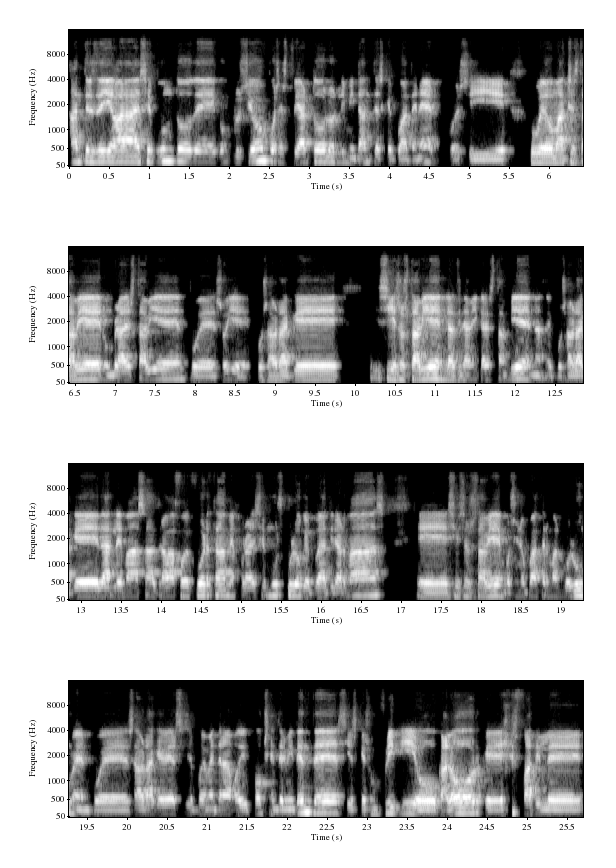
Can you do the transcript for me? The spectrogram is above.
antes de llegar a ese punto de conclusión, pues estudiar todos los limitantes que pueda tener. Pues si VO Max está bien, umbral está bien, pues oye, pues habrá que si eso está bien, las dinámicas están bien, eh, pues habrá que darle más al trabajo de fuerza, mejorar ese músculo que pueda tirar más. Eh, si eso está bien, pues si no puede hacer más volumen, pues habrá que ver si se puede meter algo de hipoxia intermitente, si es que es un friki o calor, que es fácil de,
